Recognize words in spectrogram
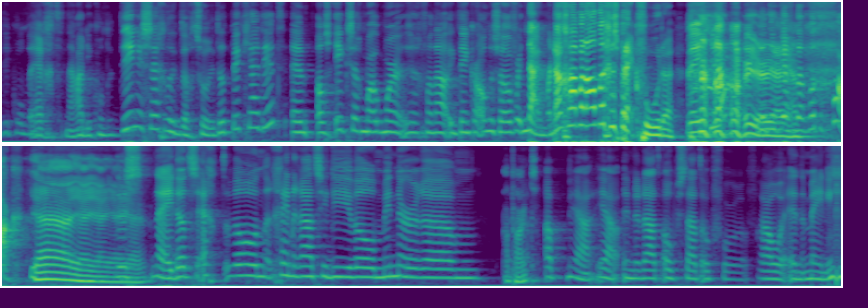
Die konden echt. Nou, die konden dingen zeggen. Dat ik dacht, sorry, dat pik jij dit? En als ik zeg maar ook maar zeg van. Nou, ik denk er anders over. Nee, maar dan gaan we een ander gesprek voeren. Weet je? ja, dat ik ja, echt dacht, what the fuck? ja, ja, ja, ja, dus nee, dat is echt wel een generatie die wel minder. ehm, Apart. ap- ja, ja, inderdaad, open staat ook voor vrouwen en de mening.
